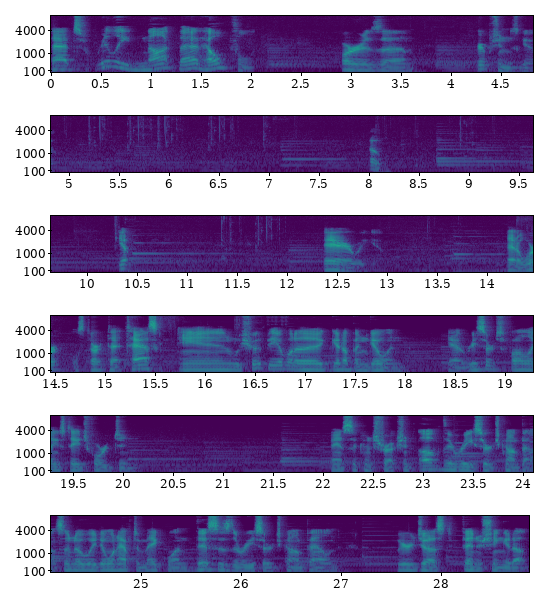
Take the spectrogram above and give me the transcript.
That's really not that helpful as far as uh, descriptions go. Oh. Yep. There we go. That'll work. We'll start that task, and we should be able to get up and going. Yeah, research following stage 4 gen. Advance the construction of the research compound. So no, we don't have to make one. This is the research compound. We're just finishing it up.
